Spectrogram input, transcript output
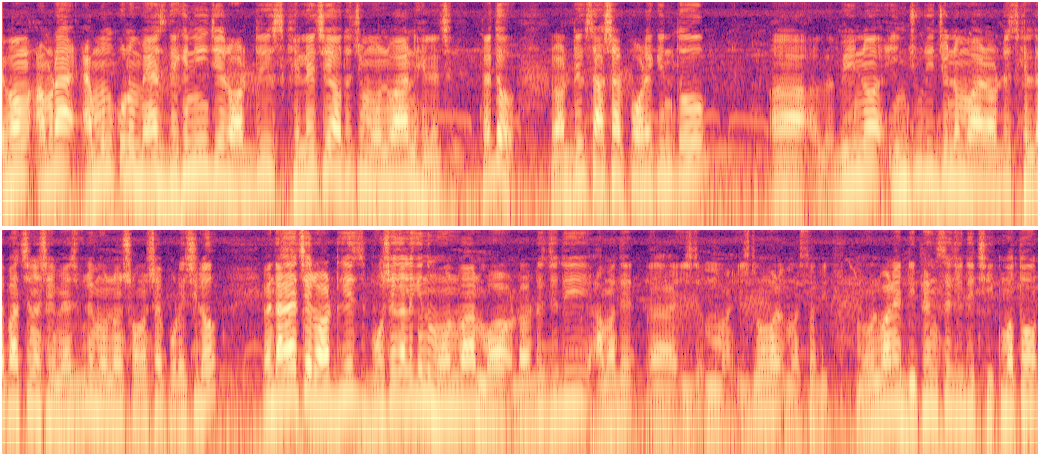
এবং আমরা এমন কোনো ম্যাচ দেখিনি যে রড্রিগস খেলেছে অথচ মোহনবাগান হেরেছে। তাই তো? রড্রিগস আসার পরে কিন্তু বিভিন্ন ইনজুরির জন্য রড্রিগস খেলতে পারছে না, সেই ম্যাচগুলি মোহনবাগান সমস্যায় পড়েছিল। এবং দেখা যাচ্ছে রড্রিগস বসে গেলে কিন্তু মোহনবাগান রড্রিগস যদি আমাদের ইস্টবেঙ্গল সরি মোহনবাগানের ডিফেন্সে যদি ঠিকমতো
